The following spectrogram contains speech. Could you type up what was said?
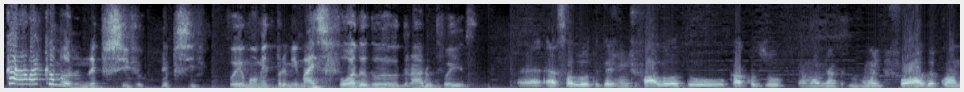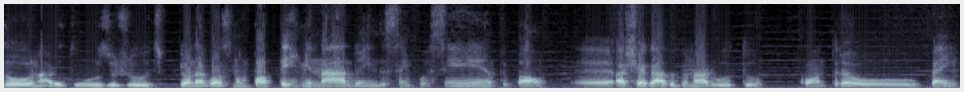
caraca, mano, não é possível, não é possível. Foi o momento, pra mim, mais foda do, do Naruto, foi esse. É, essa luta que a gente falou do Kakuzu é um momento muito foda quando o Naruto usa o Jutsu, porque o negócio não tá terminado ainda 100% e tal. É, a chegada do Naruto contra o Pen,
